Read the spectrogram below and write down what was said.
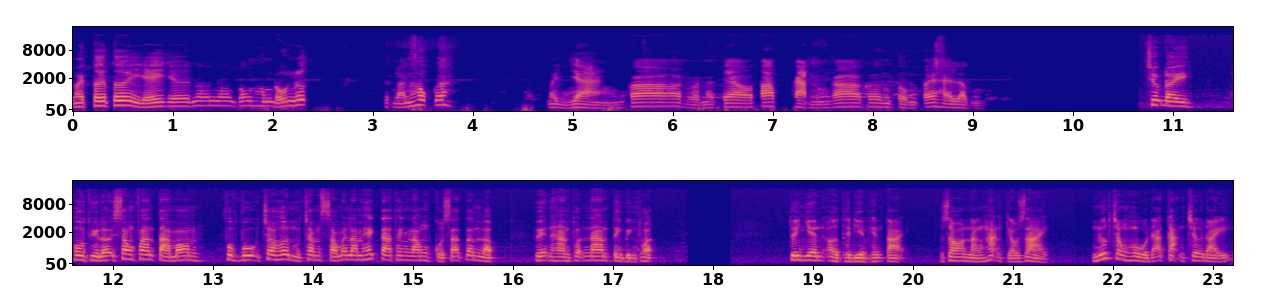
Mà tươi tươi vậy chứ nó, nó cũng không đủ nước. Tức là nó hút á. Nó vàng có rồi nó treo tóc cành có có tuần tới hai lần. Trước đây, Hồ Thủy lợi sông Phan Tà Mon phục vụ cho hơn 165 ha thanh long của xã Tân Lập, huyện Hàm Thuận Nam, tỉnh Bình Thuận. Tuy nhiên ở thời điểm hiện tại, do nắng hạn kéo dài, nước trong hồ đã cạn trơ đáy.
